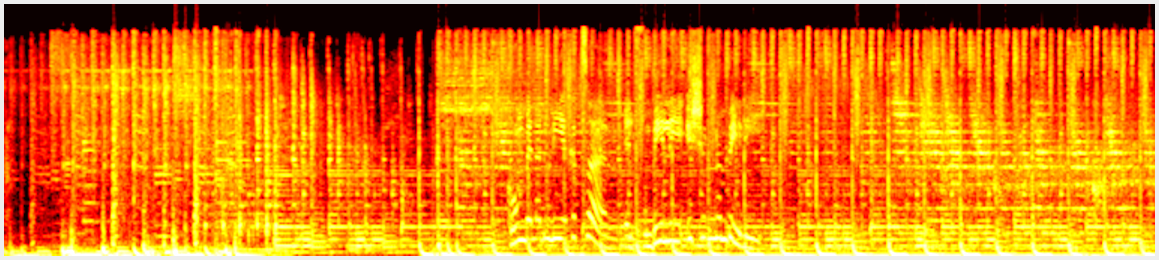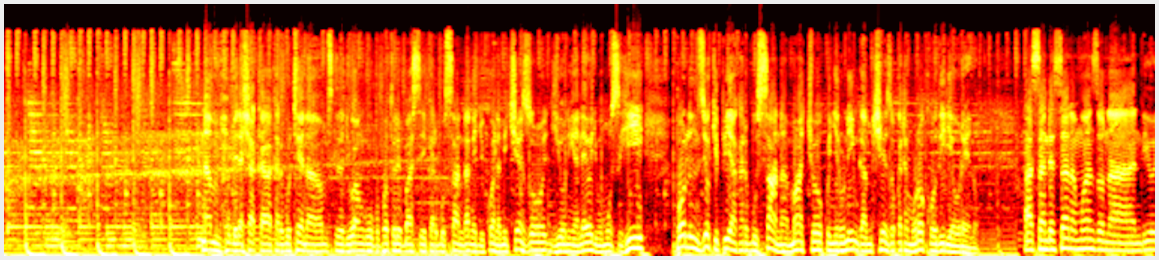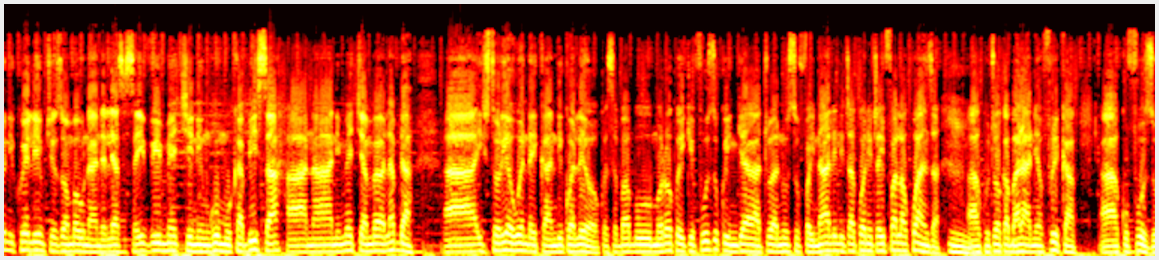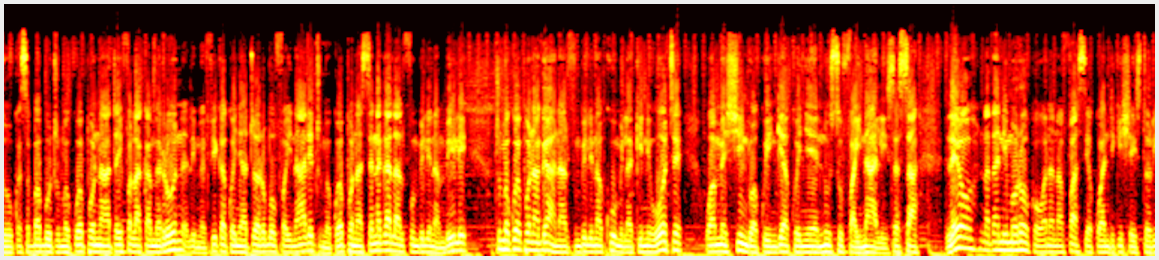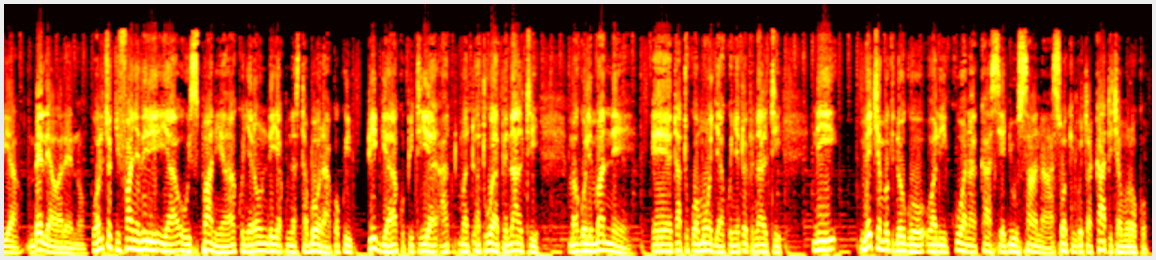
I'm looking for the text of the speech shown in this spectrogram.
Kombe la dunia Qatar 2022 Nam, bila shaka karibu tena msikilizaji wangu popote ule, basi karibu sana ndani ya jukwaa la michezo jioni ya leo Jumamosi hii. Paul Nzioki pia karibu sana, macho kwenye runinga, mchezo kati ya Moroko dhidi ya Ureno. Asante sana mwanzo, na ndio ni kweli mchezo ambao unaendelea sasa hivi. Mechi ni ngumu kabisa, na ni mechi ambayo labda Uh, historia huenda ikaandikwa leo kwa sababu Moroko ikifuzu kuingia hatua ya nusu fainali litakuwa ni taifa la kwanza mm. uh, kutoka barani Afrika uh, kufuzu, kwa sababu tumekuwepo na taifa la Cameroon limefika kwenye hatua ya robo fainali, tumekuwepo na Senegal elfu mbili na mbili tumekuwepo na Ghana elfu mbili na kumi lakini wote wameshindwa kuingia kwenye nusu fainali. Sasa leo nadhani Moroko wana nafasi ya kuandikisha historia mbele ya Wareno walichokifanya dhidi ya Uhispania kwenye raundi ya kumi na sita bora kwa kuipiga kupitia hatua ya penalti magoli manne e, tatu kwa moja kwenye hatua ya penalti. Ni mechi ambayo kidogo walikuwa na kasi ya juu sana, haswa kingo cha kati cha Moroko.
